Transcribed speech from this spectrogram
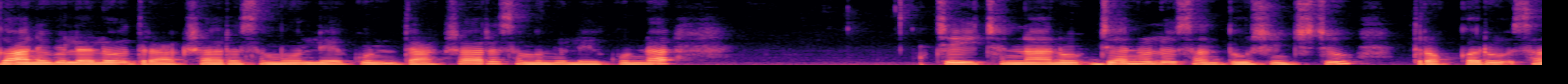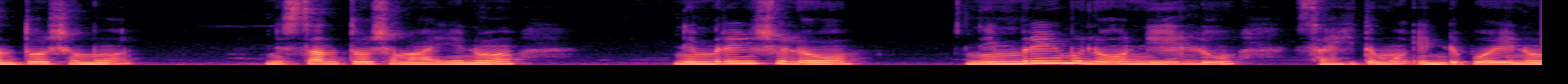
గానుగులలో ద్రాక్షారసము లేకు ద్రాక్షారసమును లేకుండా చేయుచున్నాను. జనులు సంతోషించుచు త్రొక్కరు సంతోషము నిస్సంతోషమాయెను. నిమ్రీషులో నిమ్రీములో నీళ్ళు సహితము ఎండిపోయిను.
